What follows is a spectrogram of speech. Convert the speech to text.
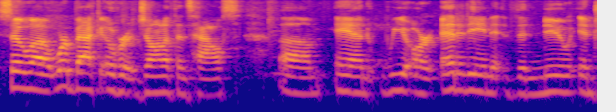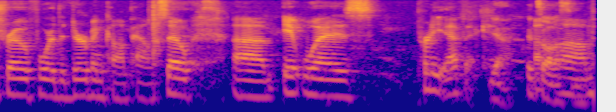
So uh, we're back over at Jonathan's house, um, and we are editing the new intro for the Durbin compound. So um, it was pretty epic. Yeah, it's awesome. Um,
